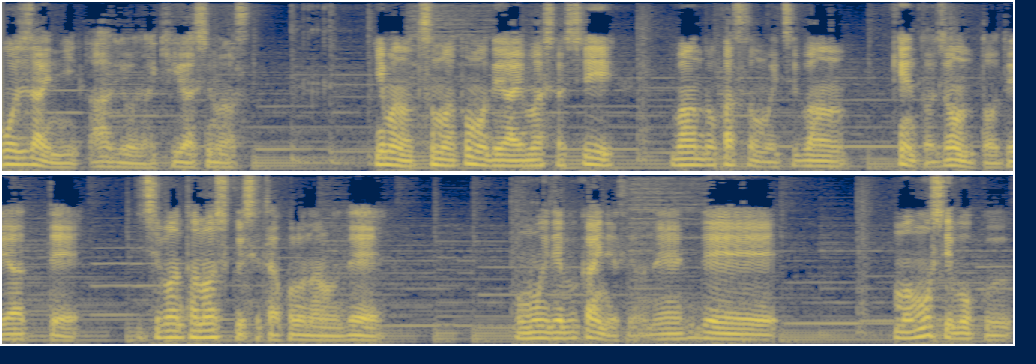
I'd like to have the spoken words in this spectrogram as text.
子時代にあるような気がします。今の妻とも出会いましたし、バンド活動も一番ケンとジョンと出会って、一番楽しくしてた頃なので、思い出深いんですよね。で、まあ、もし僕、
